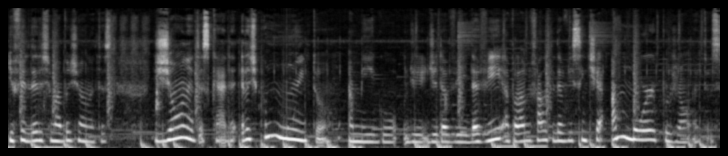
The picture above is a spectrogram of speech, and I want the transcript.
E o filho dele chamava Jonatas. Jonatas, cara, era tipo muito amigo de, de Davi. Davi, a palavra fala que Davi sentia amor por Jonatas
